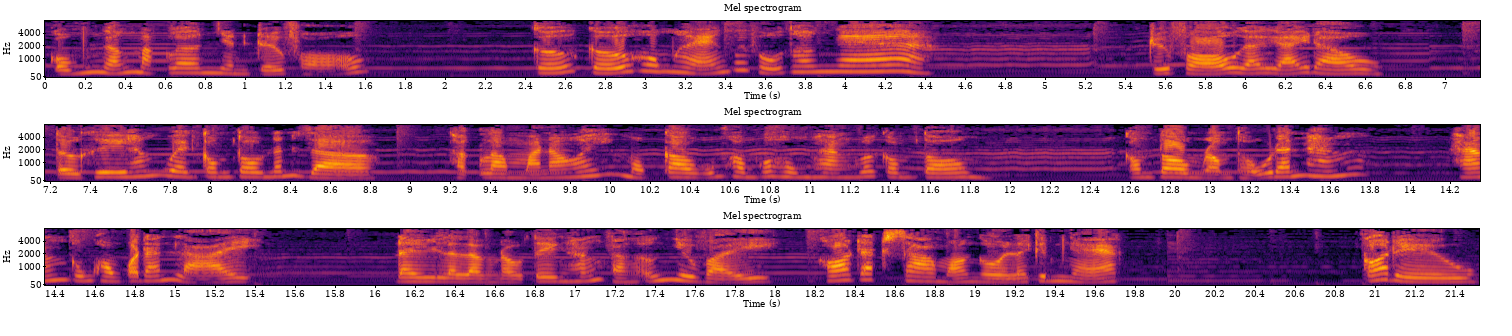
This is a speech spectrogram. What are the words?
cũng ngẩn mặt lên nhìn triệu phổ. Cử cử hung hãn với phụ thân Nga. Triệu phổ gãi gãi đầu. Từ khi hắn quen công tôn đến giờ, thật lòng mà nói một câu cũng không có hung hăng với công tôn. Công tôn động thủ đánh hắn, hắn cũng không có đánh lại. Đây là lần đầu tiên hắn phản ứng như vậy, khó trách sao mọi người lại kinh ngạc. Có điều,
